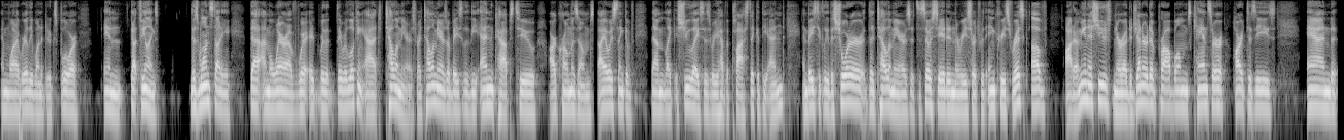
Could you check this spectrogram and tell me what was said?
and what I really wanted to explore in gut feelings. There's one study that I'm aware of where, it, where they were looking at telomeres, right? Telomeres are basically the end caps to our chromosomes. I always think of them like shoelaces where you have the plastic at the end. And basically, the shorter the telomeres, it's associated in the research with increased risk of autoimmune issues, neurodegenerative problems, cancer, heart disease. And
